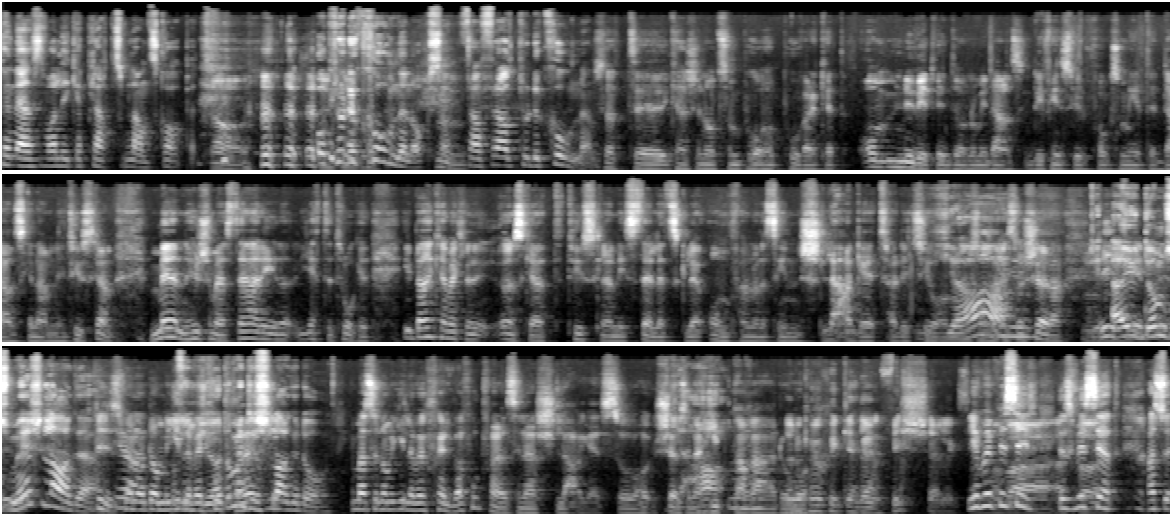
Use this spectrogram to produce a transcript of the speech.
tendens att vara lika platt som landskapet. Ja. Och produktionen också, framförallt produktionen. Så att eh, kanske något som på, påverkat, om, nu vet vi inte om de är dansk, det finns ju folk som heter danska namn i Tyskland. Men hur som helst, det här är jättetråkigt. Ibland kan jag verkligen önska att Tyskland istället skulle omfamna sin schlagertradition Ja. och sånt. Så köra, Det är ju de som är schlager. Precis, men de gillar väl gör de inte schlager då? Men alltså, de gillar väl själva fortfarande sina schlagers och kör sina Ja. hitparad Men du och... kan ju skicka Helene Fischer liksom. Ja men precis, bara, jag skulle alltså, säga att alltså,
